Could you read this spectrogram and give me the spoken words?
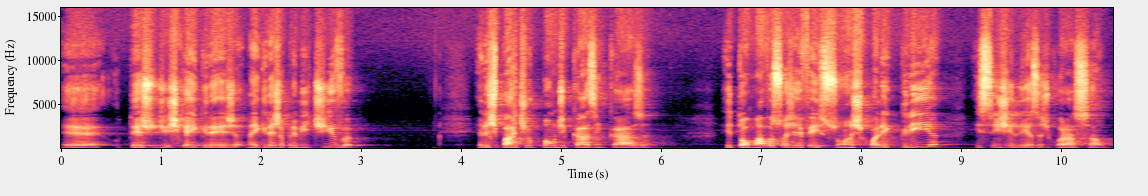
É, o texto diz que a igreja, na igreja primitiva, eles partiam pão de casa em casa e tomavam suas refeições com alegria e singeleza de coração.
